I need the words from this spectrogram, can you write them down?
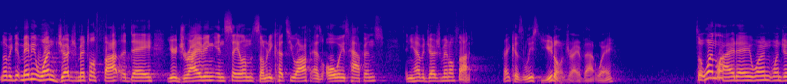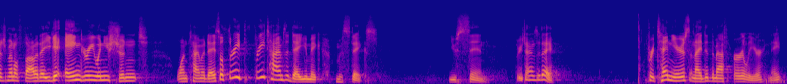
no big deal. Maybe one judgmental thought a day. You're driving in Salem, somebody cuts you off, as always happens, and you have a judgmental thought, right? Because at least you don't drive that way. So one lie a day, one, one judgmental thought a day. You get angry when you shouldn't one time a day. So three, three times a day you make mistakes. You sin. Three times a day. For 10 years, and I did the math earlier, Nate,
